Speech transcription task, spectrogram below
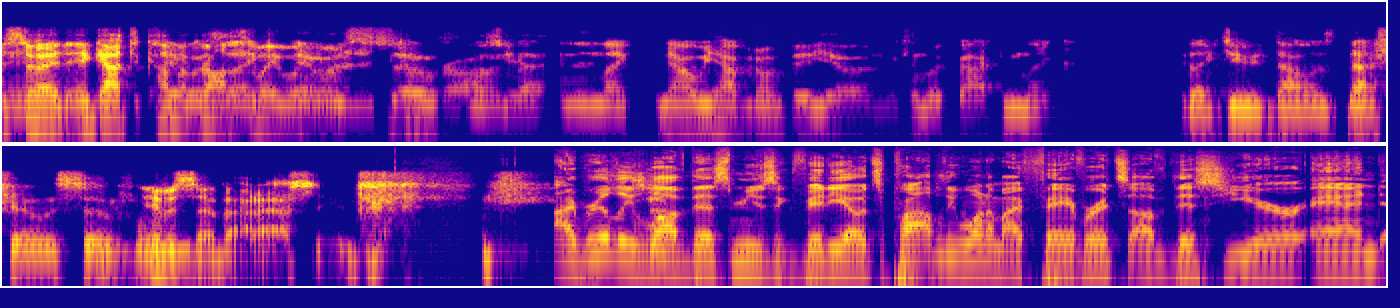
So it, it got to come across like, the way we it was it so across. fun. Yeah. And then like now we have it on video and we can look back and like like, dude, that was that show was so fun. It was so badass, dude. I really So- love this music video. It's probably one of my favorites of this year. And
